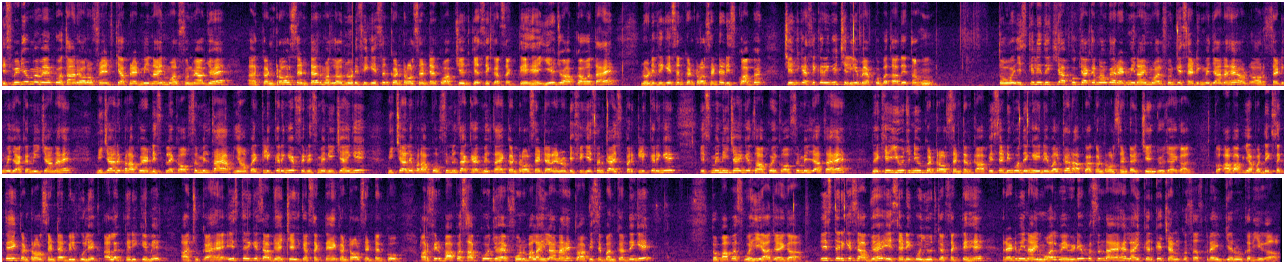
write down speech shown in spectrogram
इस वीडियो में मैं आपको बताने वाला हूँ फ्रेंड्स कि आप रेडमी नाइन मोबाइल फ़ोन में आप जो है कंट्रोल सेंटर मतलब नोटिफिकेशन कंट्रोल सेंटर को आप चेंज कैसे कर सकते हैं? ये जो आपका होता है नोटिफिकेशन कंट्रोल सेंटर इसको आप चेंज कैसे करेंगे? चलिए मैं आपको बता देता हूँ। तो इसके लिए देखिए आपको क्या करना होगा रेडमी नाइन मोबाइल फ़ोन के सेटिंग में जाना है और, और सेटिंग में जाकर नीचे आना है। नीचे आने पर आपको यहाँ डिस्प्ले का ऑप्शन मिलता है। आप यहाँ पर क्लिक करेंगे फिर इसमें नीचे आएँगे। नीचे आने पर आपको ऑप्शन मिलता है मिलता है कंट्रोल सेंटर एंड नोटिफिकेशन का। इस पर क्लिक करेंगे। इसमें नीचे आएँगे तो आपको एक ऑप्शन मिल जाता है। देखिए यूज़ न्यू कंट्रोल सेंटर का। आप इस सेटिंग को देंगे इनेबल कर आपका कंट्रोल सेंटर चेंज हो जाएगा। तो अब आप यहाँ पर देख सकते हैं कंट्रोल सेंटर बिल्कुल एक अलग तरीके में आ चुका है। इस तरीके से आप जो है चेंज कर सकते हैं कंट्रोल सेंटर को। और फिर वापस आपको जो है फ़ोन वाला ही लाना है तो आप इसे बंद कर देंगे तो वापस वही आ जाएगा। इस तरीके से आप जो है इस सेटिंग को यूज़ कर सकते हैं Redmi 9 मोबाइल में। वीडियो पसंद आया है लाइक करके चैनल को सब्सक्राइब ज़रूर करिएगा।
